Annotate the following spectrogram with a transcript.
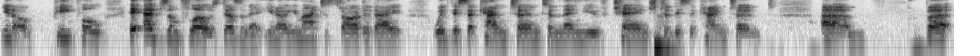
you know, people it ebbs and flows doesn't it you know you might have started out with this accountant and then you've changed to this accountant um, but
